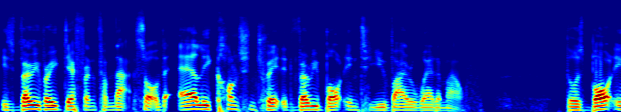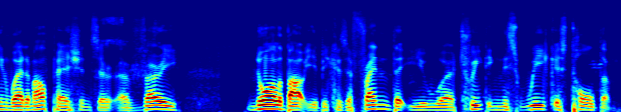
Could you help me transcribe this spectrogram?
is very very different from that sort of early concentrated, very bought into you via word of mouth. Those bought in word of mouth patients are, are very know all about you because a friend that you were treating this week has told them.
